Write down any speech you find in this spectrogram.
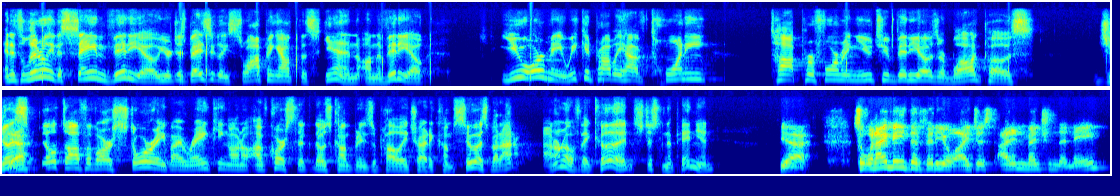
And it's literally the same video. You're just basically swapping out the skin on the video. You or me, we could probably have 20 top performing YouTube videos or blog posts just yeah. built off of our story by ranking on of course the, those companies will probably try to come sue us but i don't i don't know if they could it's just an opinion yeah so when i made the video i just i didn't mention the name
